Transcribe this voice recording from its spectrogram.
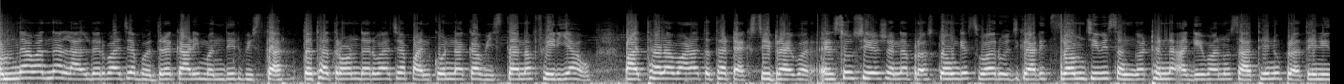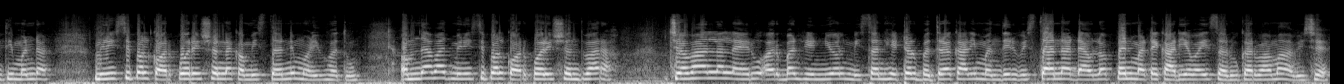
અમદાવાદના લાલ દરવાજા, ભદ્રકાળી મંદિર વિસ્તાર તથા ત્રણ દરવાજા પાનકોર નાકા વિસ્તારના ફેરિયાઓ પાથરણાવાળા તથા ટેક્સી ડ્રાઈવર, એસોસિએશનના પ્રશ્નો અંગે સ્વરોજગારી, શ્રમજીવી સંગઠનના આગેવાનો સાથેનું પ્રતિનિધિ મંડળ મ્યુનિસિપલ કોર્પોરેશનના કમિશનરને મળ્યું હતું. અમદાવાદ મ્યુનિસિપલ કોર્પોરેશન દ્વારા Jawaharlal Nehru urban renewal mission હેઠળ ભદ્રકાળી મંદિર વિસ્તારના ડેવલપમેન્ટ માટે કાર્યવાહી શરૂ કરવામાં આવી છે.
